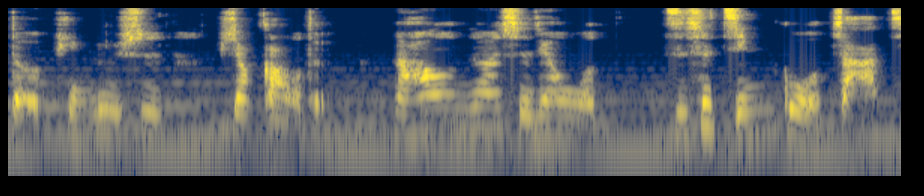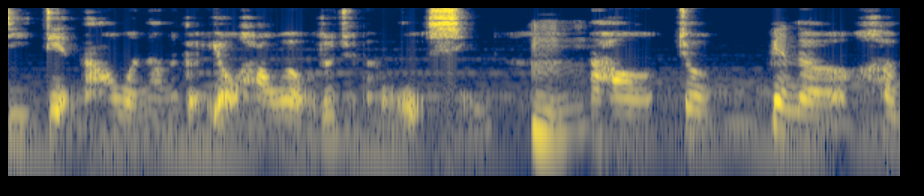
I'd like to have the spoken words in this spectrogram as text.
的频率是比较高的，然后那段时间我只是经过炸鸡店，然后闻到那个油耗味，我就觉得很恶心，嗯，然后就变得很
